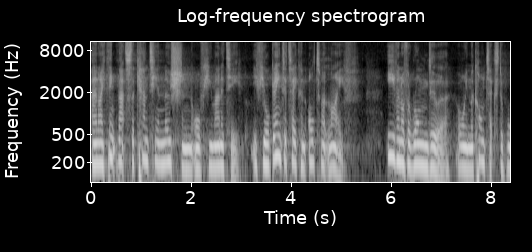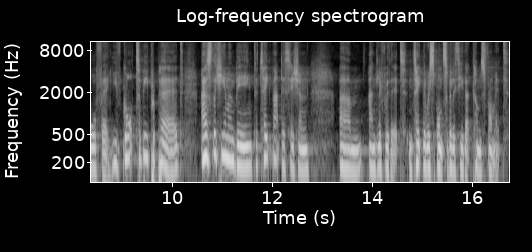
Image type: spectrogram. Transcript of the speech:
And I think that's the Kantian notion of humanity. If you're going to take an ultimate life, even of a wrongdoer or in the context of warfare. You've got to be prepared as the human being to take that decision um, and live with it and take the responsibility that comes from it.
